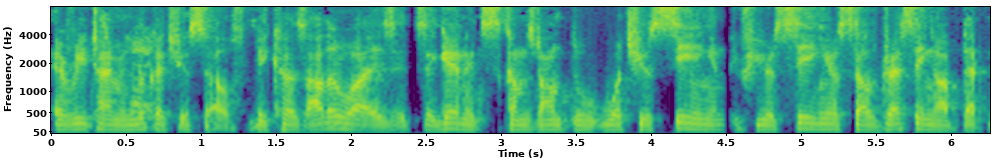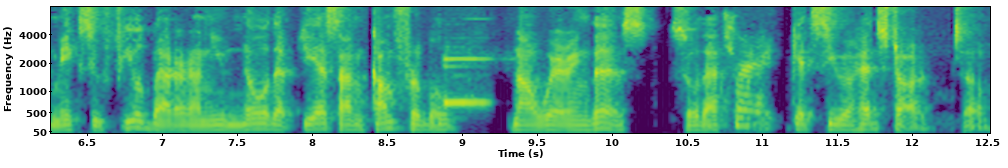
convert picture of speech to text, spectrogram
every time you look at yourself. Because mm-hmm. otherwise, it's again, it comes down to what you're seeing. And if you're seeing yourself dressing up, that makes you feel better. And you know that, yes, I'm comfortable now wearing this. So that right. gets you a head start. So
